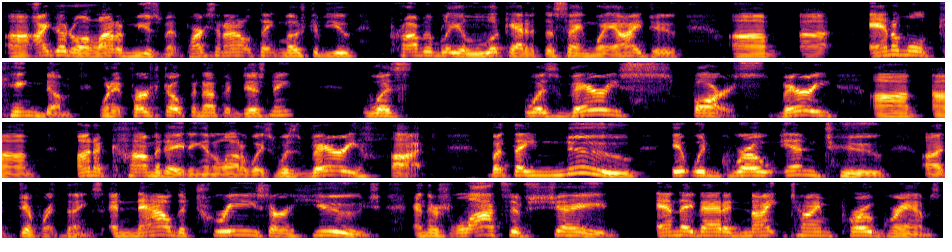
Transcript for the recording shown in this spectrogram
uh, I go to a lot of amusement parks, and I don't think most of you probably look at it the same way I do. Um, uh, Animal Kingdom, when it first opened up at Disney, was was very sparse, very um, um, unaccommodating in a lot of ways, was very hot. But they knew it would grow into uh, different things. And now the trees are huge and there's lots of shade and they've added nighttime programs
